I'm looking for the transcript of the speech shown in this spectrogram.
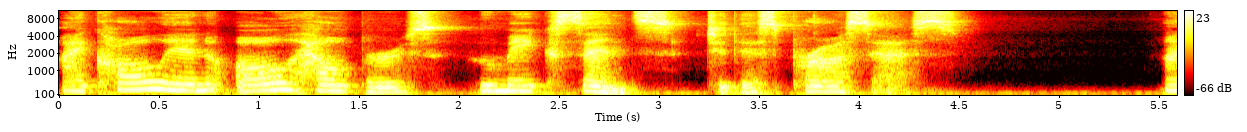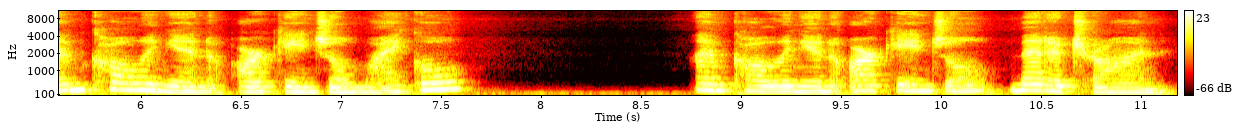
I call in all helpers who make sense to this process. I'm calling in Archangel Michael. I'm calling in Archangel Metatron.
